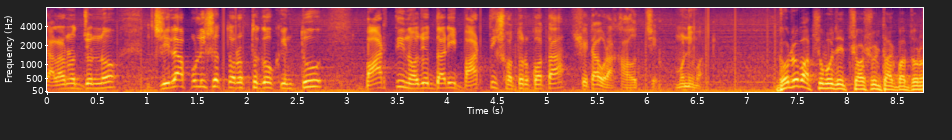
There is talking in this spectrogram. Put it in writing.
চালানোর জন্য জেলা পুলিশের তরফ থেকেও কিন্তু বাড়তি নজরদারি, বাড়তি সতর্কতা সেটাও রাখা হচ্ছে। মণিমা ধন্যবাদ শুভজিৎ সরাসরি থাকবার জন্য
